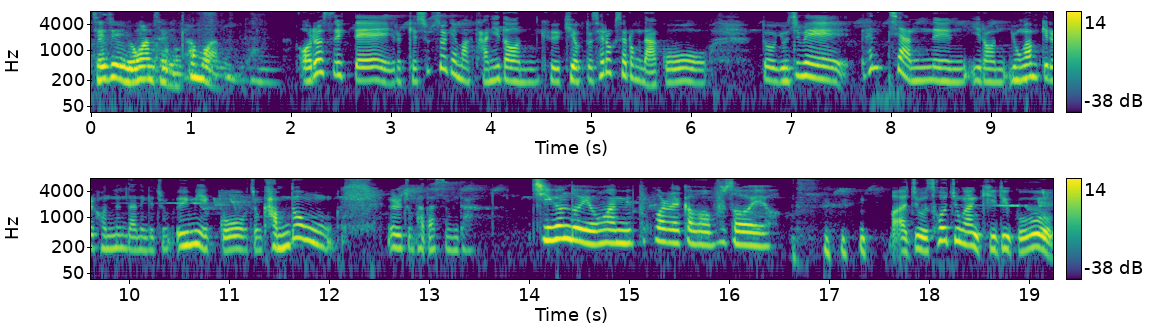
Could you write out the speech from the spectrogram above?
제주의 용암석인 현무암입니다. 어렸을 때 이렇게 숲속에 막 다니던 그 기억도 새록새록 나고 또 요즘에 흔치 않는 이런 용암길을 걷는다는 게 좀 의미 있고 좀 감동을 좀 받았습니다. 지금도 용암이 폭발할까봐 무서워요. 아주 소중한 길이고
